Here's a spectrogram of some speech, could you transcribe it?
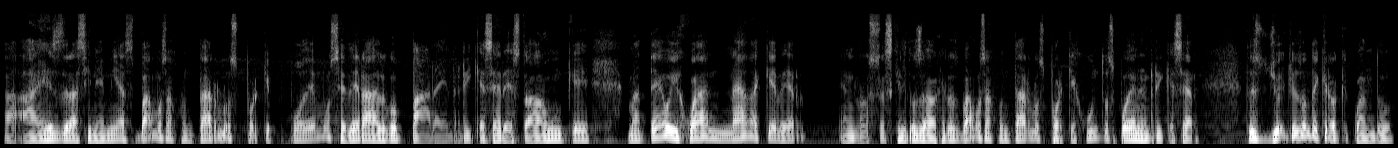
a, Esdras y Nehemías, vamos a juntarlos porque podemos ceder a algo para enriquecer esto, aunque Mateo y Juan nada que ver, en los escritos de evangelios, vamos a juntarlos porque juntos pueden enriquecer. Entonces, yo, yo es donde creo que cuando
